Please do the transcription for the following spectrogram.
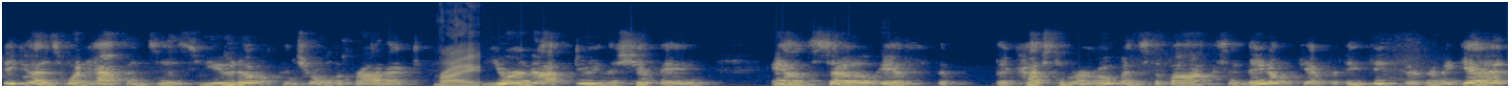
because what happens is you don't control the product. Right. You're not doing the shipping. And so if the, the customer opens the box and they don't get what they think they're going to get,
